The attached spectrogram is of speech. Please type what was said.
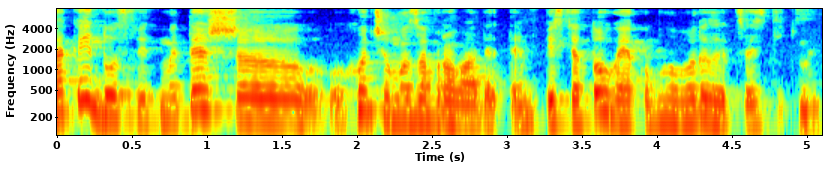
такий досвід ми теж е, хочемо запровадити після того, як обговорили це з дітьми.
